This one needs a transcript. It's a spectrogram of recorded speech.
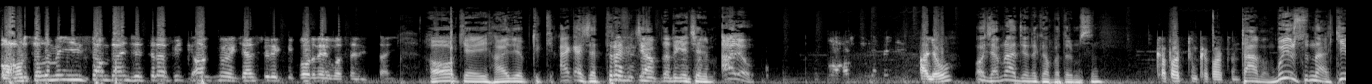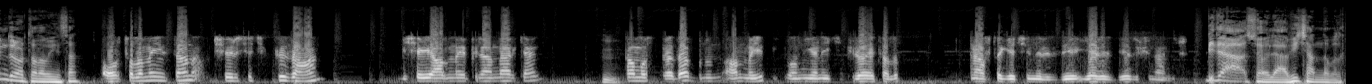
Ortalama insan bence trafik akmıyorken sürekli kornaya basan insan. Okey. Haydi öptük. Arkadaşlar trafik cevapları geçelim. Alo. Alo. Hocam radyonu kapatır mısın? Kapattım kapattım. Tamam. Buyursunlar. Kimdir ortalama insan? Ortalama insan alışverişe çıktığı zaman bir şeyi almayı planlarken Hı. tam o sırada bunun almayıp onun yanına 2 kilo et alıp bir hafta geçiniriz diye yeriz diye düşünendir. Bir daha söyle abi hiç anlamadık.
